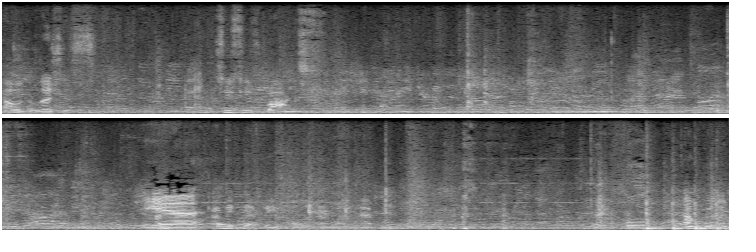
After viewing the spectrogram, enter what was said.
That was delicious. Cicis rocks. Yeah. I make that face all the time when I'm happy. Like full. I'm good.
